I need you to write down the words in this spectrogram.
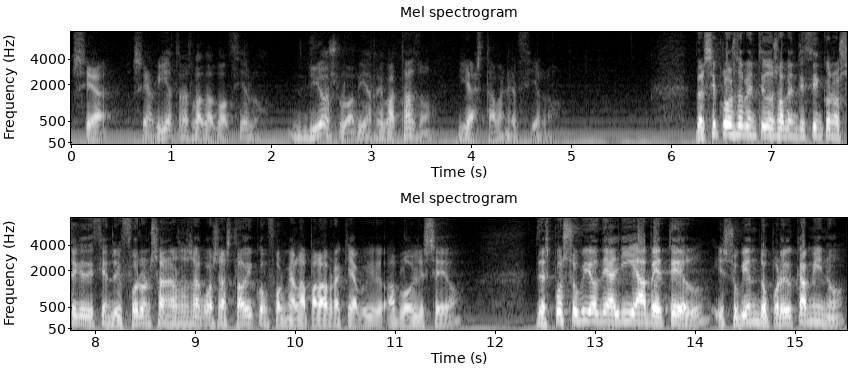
se, se había trasladado al cielo, Dios lo había arrebatado, ya estaba en el cielo. Versículos de 22 a 25 nos sigue diciendo, y fueron sanas las aguas hasta hoy, conforme a la palabra que habló Eliseo. Después subió de allí a Betel, y subiendo por el camino,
